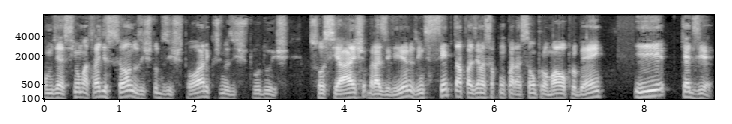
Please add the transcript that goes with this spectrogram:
vamos dizer assim, uma tradição nos estudos históricos, nos estudos sociais brasileiros. A gente sempre está fazendo essa comparação para o mal ou para o bem. E, quer dizer,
